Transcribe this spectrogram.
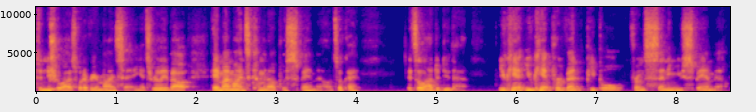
to neutralize whatever your mind's saying. It's really about, hey, my mind's coming up with spam mail. It's okay. It's allowed to do that. You can't you can't prevent people from sending you spam mail,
